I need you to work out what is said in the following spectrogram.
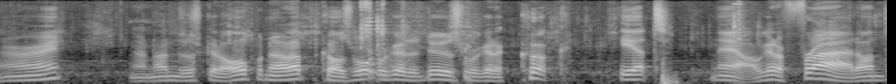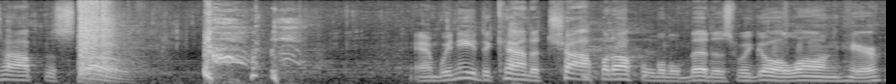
All right, and I'm just going to open it up because what we're going to do is we're going to cook it now. We're going to fry it on top of the stove. and we need to kind of chop it up a little bit as we go along here.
